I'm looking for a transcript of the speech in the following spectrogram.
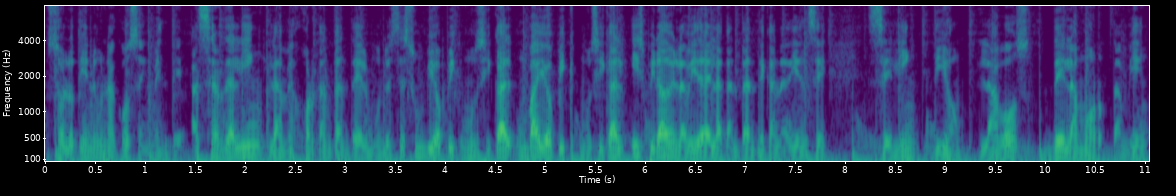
solo tiene una cosa en mente: hacer de Aline la mejor cantante del mundo. Este es un biopic musical, un biopic musical inspirado en la vida de la cantante canadiense Celine Dion. La voz del amor también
